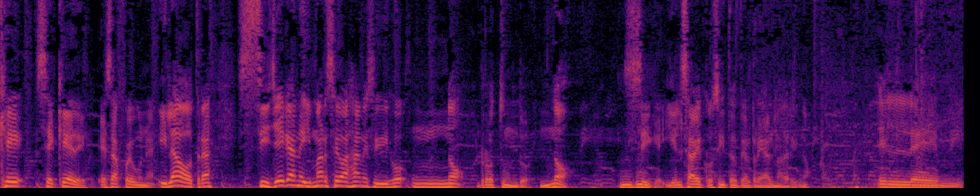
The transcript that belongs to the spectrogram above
Que se quede, esa fue una. Y la otra, si llega Neymar, se va James y dijo no rotundo, no. Sigue. Y él sabe cositas del Real Madrid, ¿no? El, eh,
